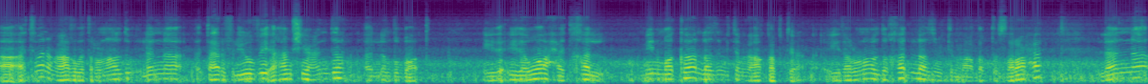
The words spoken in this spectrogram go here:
أتمنى معاقبه رونالدو لأن تعرف اليوفي أهم شيء عنده الانضباط. اذا إذا واحد خل من مكان لازم يتم معاقبته إذا رونالدو خل لازم يتم معاقبته صراحة لأن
